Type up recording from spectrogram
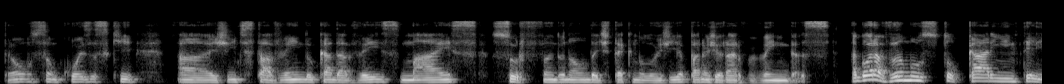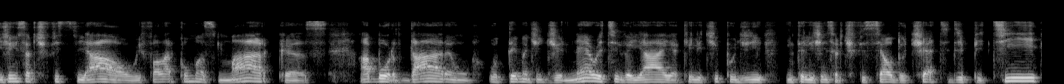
Então, são coisas que a gente está vendo cada vez mais surfando na onda de tecnologia para gerar vendas. Agora vamos tocar em inteligência artificial e falar como as marcas abordaram o tema de generative AI, aquele tipo de inteligência artificial do ChatGPT,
